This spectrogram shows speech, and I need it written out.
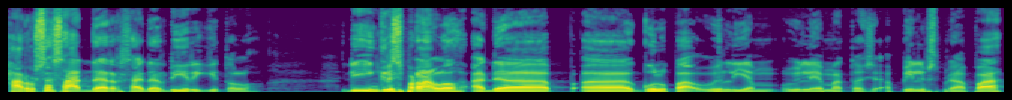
harusnya sadar sadar diri gitu loh. Di Inggris pernah loh ada gue lupa William William atau Philips berapa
